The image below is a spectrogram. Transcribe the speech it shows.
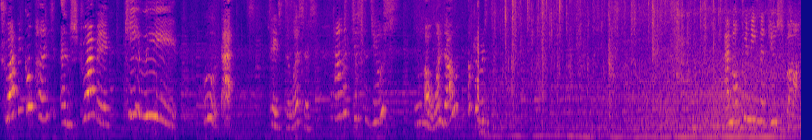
tropical punch, and strawberry kiwi. Ooh, that tastes delicious. How much is the juice? Mm. Oh, one dollar? Okay. I'm opening the juice box.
